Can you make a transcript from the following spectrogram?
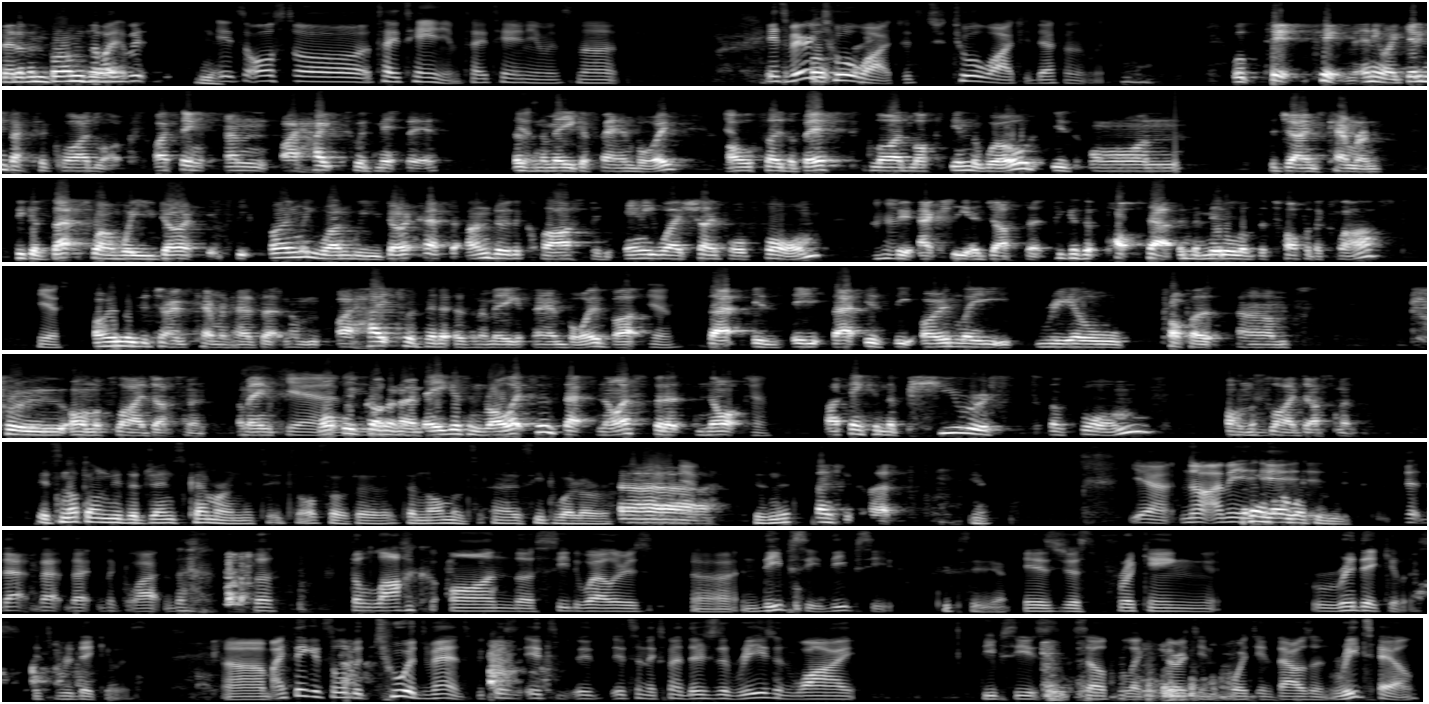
better than Bronzo. No, but, but Yeah. it's also titanium. Titanium. It's not. It's very Well- tool watch. It's t- tool watchy, definitely. Well, Tim, Tim, anyway, getting back to Glide locks, I think, and I hate to admit this, as Yes. an Omega fanboy, Yeah. I will say the best glide lock in the world is on the James Cameron. Because that's one where you don't, it's the only one where you don't have to undo the clasp in any way, shape, or form Mhm. to actually adjust it because it pops out in the middle of the top of the clasp. Yes. Only the James Cameron has that, and I'm, I hate to admit it as an Omega fanboy, but Yeah. that is the, that is the only real proper um, true on the fly adjustment. I mean, Yeah. what I we've got on Omegas and Rolexes, that's nice, but it's not. Yeah. I think in the purest of forms on the Mhm. fly adjustment. It's not only the James Cameron; it's it's also the the normal uh, Sea Dweller, Uh, isn't it? Thank you for that. Yeah. Yeah. No, I I mean, don't it- what you mean. that that that that the the the, the lock on the sea dwellers uh deep sea deep seas Deep sea, yeah. is just freaking ridiculous it's ridiculous um i think it's a little bit too advanced because it's it, it's an expense there's a reason why deep seas sell for like 13 14000 retail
